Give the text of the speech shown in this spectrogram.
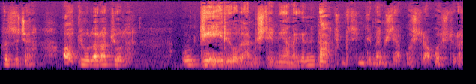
Hızlıca atıyorlar atıyorlar. Geğiriyorlar müşterinin yanına gelin daha çünkü sindirmemişler koştura koştura.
